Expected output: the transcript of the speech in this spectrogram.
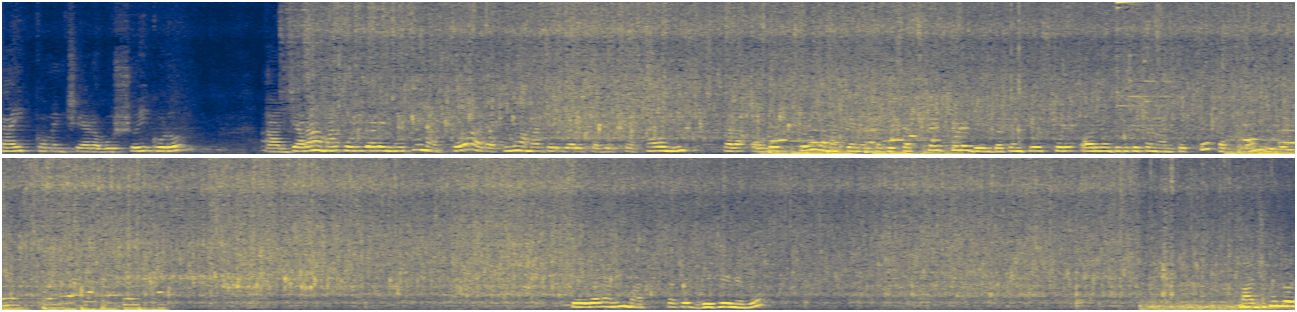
লাইক, কমেন্ট, শেয়ার অবশ্যই করো। আর যারা আমার পরিবারে নতুন আছো আর এখনও আমার পরিবারের সদস্য হওনি, তারা অবশ্যই আমার চ্যানেলটাকে সাবস্ক্রাইব করে বেল বাটন প্রেস করে অল নোটিফিকেশান অন করতে একদম ভুলে তো এবার আমি মাছটাকে ভেজে নেব। মাছগুলোর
